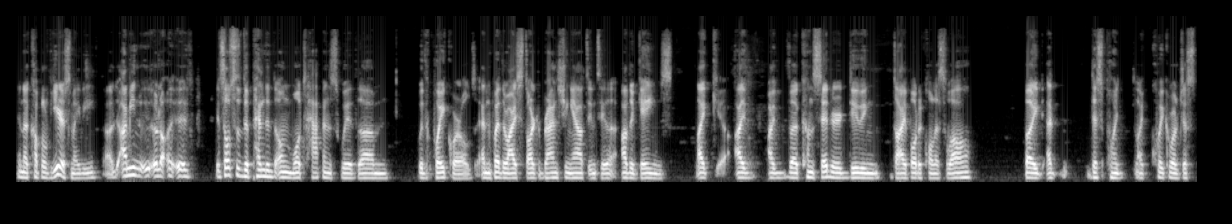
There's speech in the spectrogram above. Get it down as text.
in a couple of years, maybe. Uh, I mean, it's also dependent on what happens with um, with Quake World and whether I start branching out into other games. Like I've I've uh, considered doing Diabotical as well, but this point, like Quake World just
